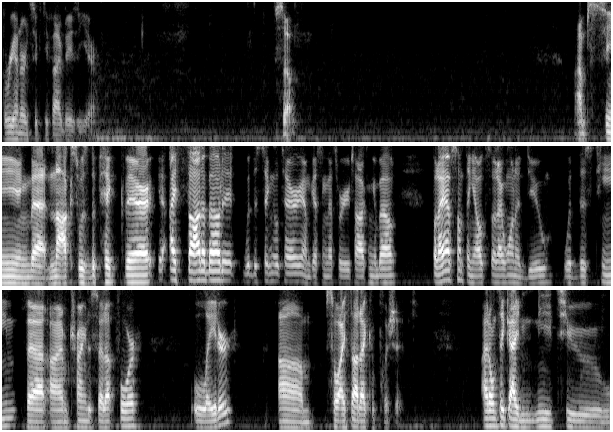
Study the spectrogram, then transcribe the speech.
365 days a year. So, I'm seeing that Knox was the pick there. I thought about it with the Singletary. I'm guessing that's where you're talking about. But I have something else that I want to do with this team that I'm trying to set up for later. Um, so I thought I could push it. I don't think I need to.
